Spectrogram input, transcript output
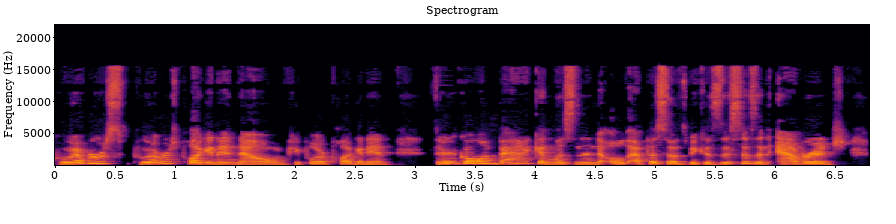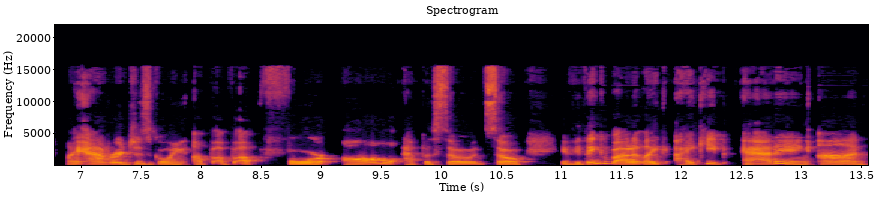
whoever's whoever's plugging in now, when people are plugging in, they're going back and listening to old episodes because this is an average. My average is going up, up, up for all episodes. So if you think about it, like I keep adding on,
